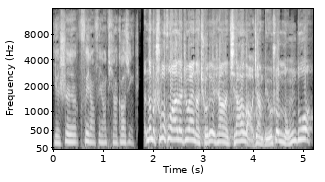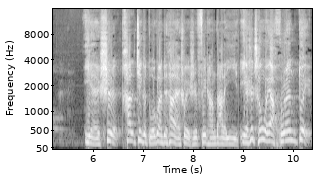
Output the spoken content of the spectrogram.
也是非常非常替他高兴。那么除了霍华德之外呢，球队上的其他的老将，比如说隆多，也是他的这个夺冠对他来说也是非常大的意义，也是成为啊湖人队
